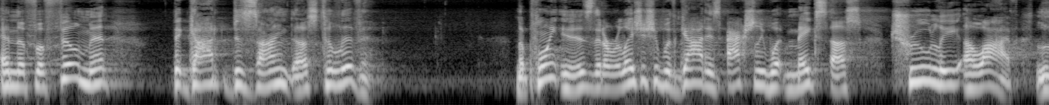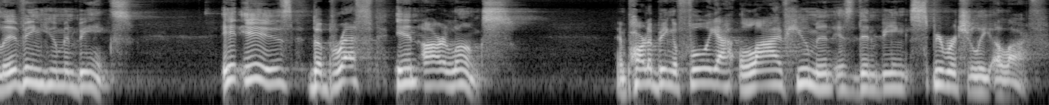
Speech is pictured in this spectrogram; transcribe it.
and the fulfillment that God designed us to live in. The point is that a relationship with God is actually what makes us truly alive, living human beings. It is the breath in our lungs. And part of being a fully alive human is then being spiritually alive.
